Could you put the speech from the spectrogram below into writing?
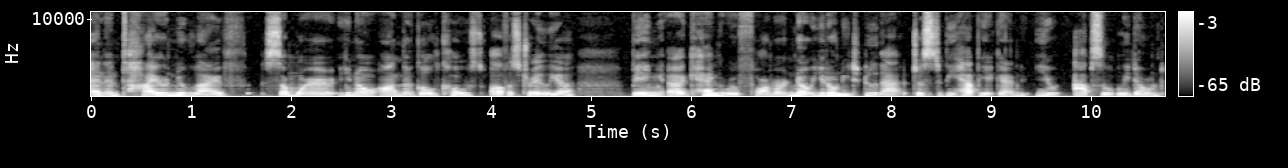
an entire new life somewhere, you know, on the Gold Coast of Australia being a kangaroo farmer. No, you don't need to do that just to be happy again. You absolutely don't.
